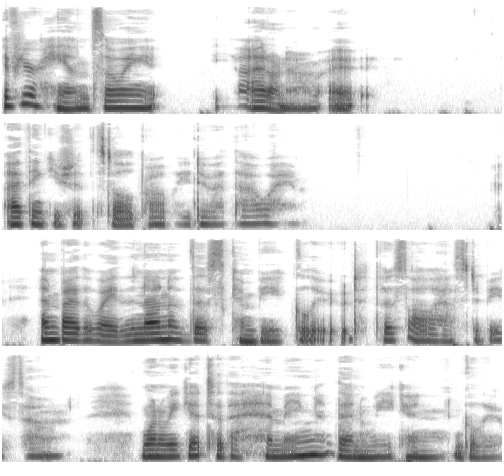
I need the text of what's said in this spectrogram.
If you're hand sewing, I don't know. I, I think you should still probably do it that way. And by the way, none of this can be glued. This all has to be sewn. When we get to the hemming, then we can glue.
